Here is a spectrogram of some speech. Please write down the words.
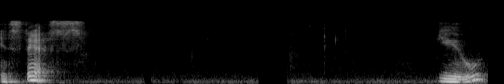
is this. U,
